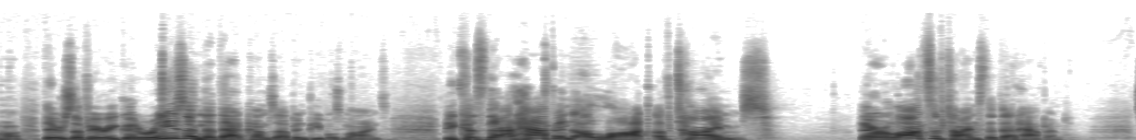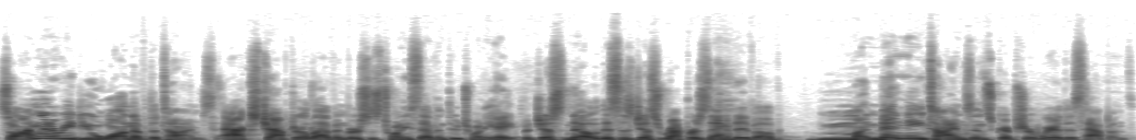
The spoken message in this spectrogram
There's a very good reason that that comes up in people's minds. Because that happened a lot of times. There are lots of times that that happened. So I'm going to read you one of the times, Acts chapter 11, verses 27 through 28. But just know this is just representative of many times in Scripture where this happens.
